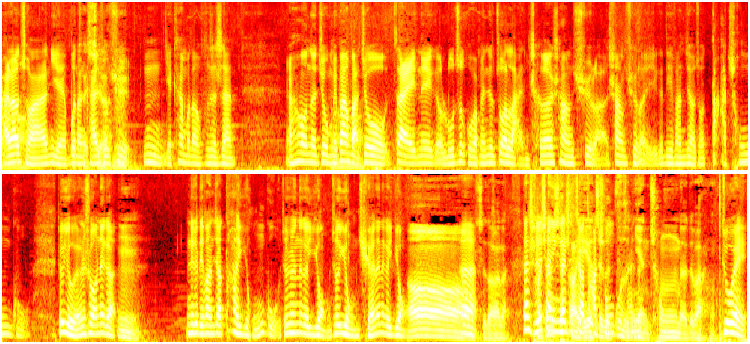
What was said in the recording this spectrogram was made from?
海盗船也不能开出去，嗯，也看不到富士山。然后呢，就没办法，就在那个泸之湖旁边就坐缆车上去了，上去了一个地方叫做大冲谷。就有人说那个，嗯，那个地方叫大涌谷，就是那个涌，就涌泉的那个涌。哦，嗯，知道了。但实际上应该是叫大冲谷才念冲的，对吧？对。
